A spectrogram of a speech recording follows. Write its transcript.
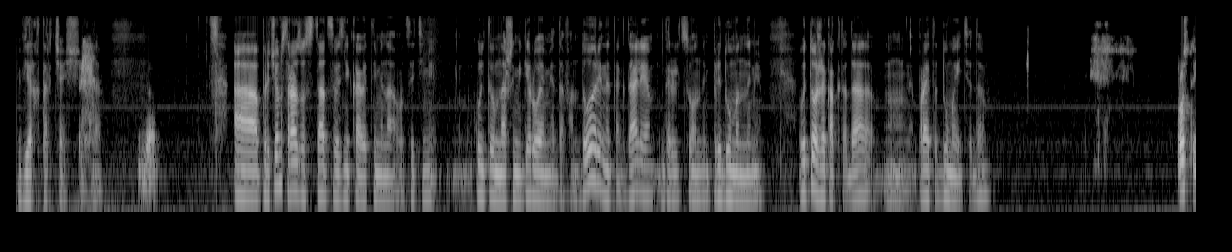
вверх торчащие. Да. да. А, причем сразу ассоциации возникают именно вот с этими культовыми нашими героями, да, Фандорин и так далее, дореволюционными, придуманными. Вы тоже как-то, да, про это думаете, да? Просто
